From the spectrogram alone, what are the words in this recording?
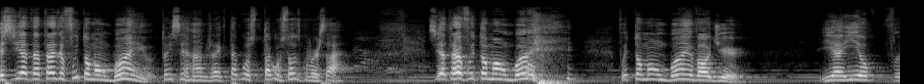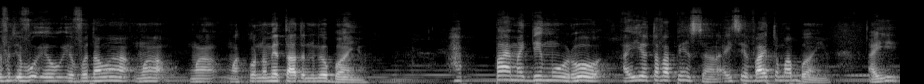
Esse dia atrás eu fui tomar um banho. Estou encerrando já, que tá, tá gostoso conversar. Dia atrás eu fui tomar um banho. fui tomar um banho, Valdir. E aí eu, eu falei, eu vou, eu, eu vou dar uma, uma, uma, uma cronometrada no meu banho. Rapaz, mas demorou. Aí eu estava pensando, aí você vai tomar banho aí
